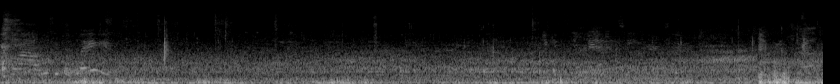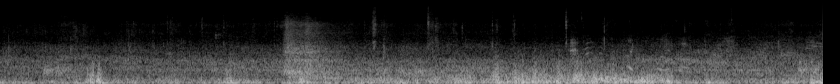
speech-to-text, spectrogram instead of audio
Wow, look at the waves. You can see manatee here too. I know this is like floods all the time.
